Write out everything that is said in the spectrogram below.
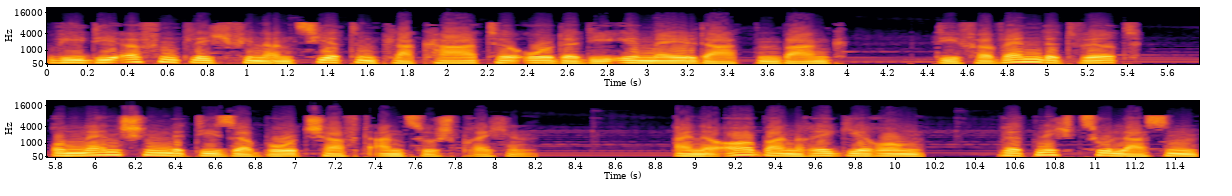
wie die öffentlich finanzierten Plakate oder die E-Mail-Datenbank, die verwendet wird, um Menschen mit dieser Botschaft anzusprechen. Eine Orban-Regierung wird nicht zulassen,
